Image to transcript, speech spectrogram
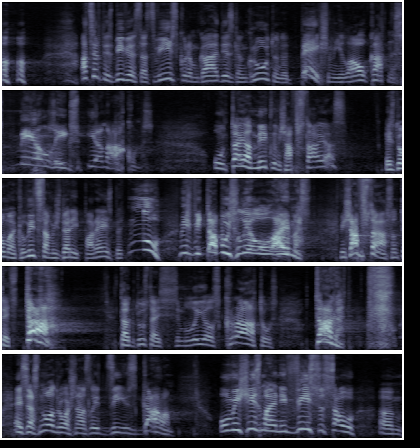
Atcerieties, bija viens tāds vīrs, kuram gāja diezgan grūti, un pēkšņi viņa lauka atnesa milzīgus ienākumus. Un tajā mirklī viņš apstājās. Es domāju, ka līdz tam viņš darīja pareizi, bet nu, viņš bija dabūjis lielu laimes. Viņš apstājās un teica, tā, tagad uztaisīsim liels krātuves. Tagad es esmu nodrošināts līdz dzīves galam. Un viņš izmainīja visu savu um,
